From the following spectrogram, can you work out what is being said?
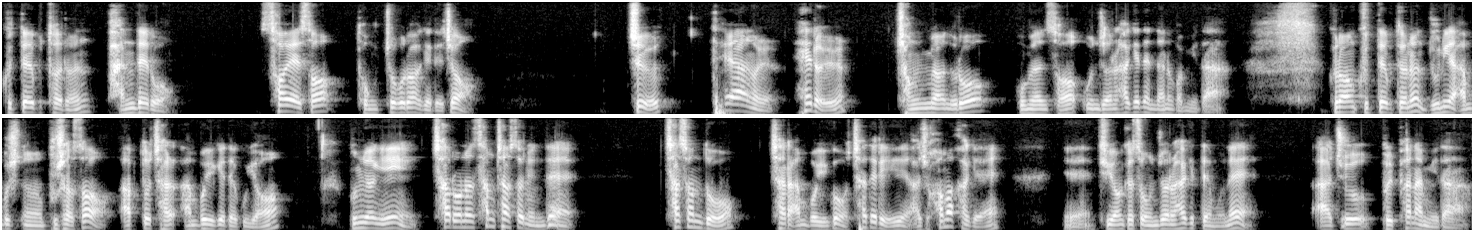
그때부터는 반대로 서에서 동쪽으로 하게 되죠. 즉, 태양을, 해를 정면으로 보면서 운전을 하게 된다는 겁니다. 그럼 그때부터는 눈이 안 부시, 어, 부셔 서 앞도 잘 안 보이게 되고요. 분명히 차로는 3차선인데 차선도 잘 안 보이고 차들이 아주 험악하게 예, 뒤엉켜서 운전을 하기 때문에 아주 불편합니다.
